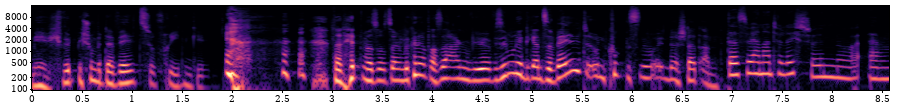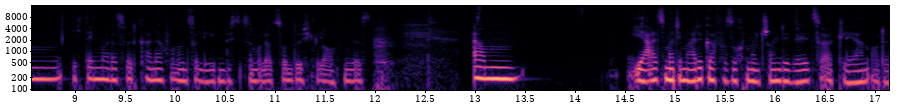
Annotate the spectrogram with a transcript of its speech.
Ich würde mich schon mit der Welt zufrieden geben. Dann hätten wir sozusagen, wir können einfach sagen, wir, wir simulieren die ganze Welt und gucken es nur in der Stadt an. Das wäre natürlich schön, nur ähm, ich denke mal, das wird keiner von uns erleben, bis die Simulation durchgelaufen ist. Ähm, ja, als Mathematiker versucht man schon, die Welt zu erklären oder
